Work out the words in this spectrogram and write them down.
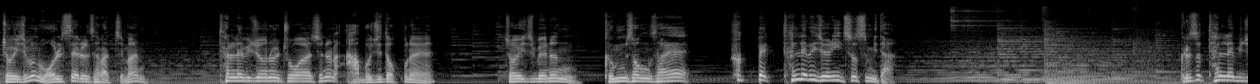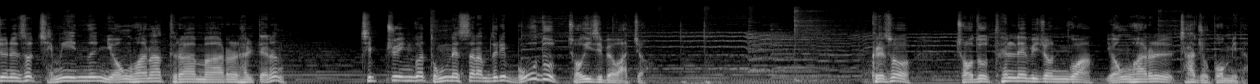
저희 집은 월세를 살았지만 텔레비전을 좋아하시는 아버지 덕분에 저희 집에는 금성사의 흑백 텔레비전이 있었습니다. 그래서 텔레비전에서 재미있는 영화나 드라마를 할 때는 집주인과 동네 사람들이 모두 저희 집에 왔죠. 그래서 저도 텔레비전과 영화를 자주 봅니다.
